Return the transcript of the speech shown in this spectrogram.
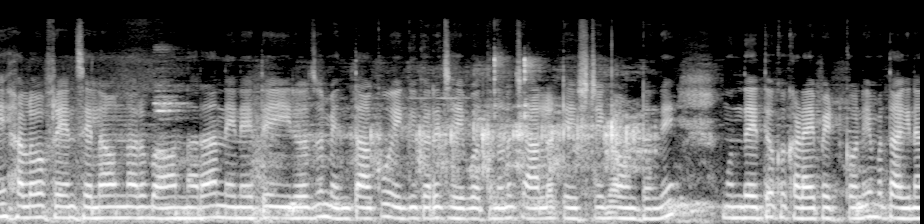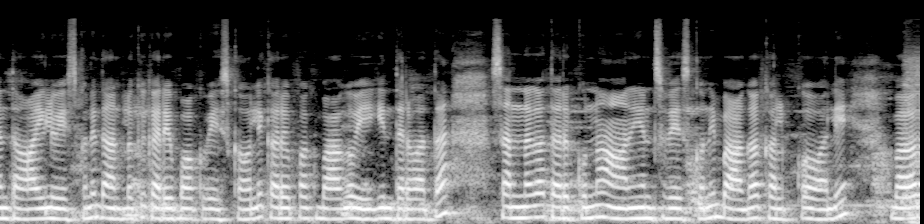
హాయ్ హలో ఫ్రెండ్స్ ఎలా ఉన్నారు? బాగున్నారా? నేనైతే ఈరోజు మెంతాకు ఎగ్ కర్రీ చేయబోతున్నాను. చాలా టేస్టీగా ఉంటుంది. ముందైతే ఒక కడాయి పెట్టుకొని తగినంత ఆయిల్ వేసుకొని దాంట్లోకి కరివేపాకు వేసుకోవాలి. కరివేపాకు బాగా వేగిన తర్వాత సన్నగా తరుక్కున్న ఆనియన్స్ వేసుకొని బాగా కలుపుకోవాలి. బాగా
